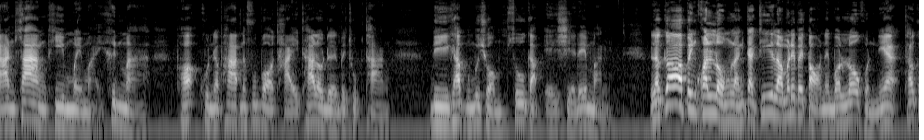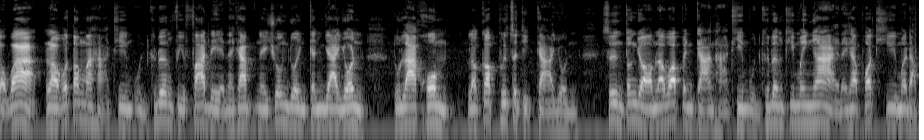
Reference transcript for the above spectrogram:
การสร้างทีมใหม่ ๆ ขึ้นมา เพราะคุณภาพในฟุตบอลไทยถ้าเราเดินไปถูกทาง ดีครับคุณผู้ชม สู้กับเอเชียได้มัน แล้วก็เป็นควันหลงหลังจากที่เราไม่ได้ไปต่อในบอลโลกคนเนี้ยเท่ากับว่าเราก็ต้องมาหาทีมอุ่นเครื่องฟีฟ่าเดย์นะครับในช่วงเดือนกันยายน ตุลาคม แล้วก็พฤศจิกายน ซึ่งต้องยอมแล้วว่าเป็นการหาทีมอุ่นเรื่องที่ไม่ง่ายนะครับ เพราะทีมระดับ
